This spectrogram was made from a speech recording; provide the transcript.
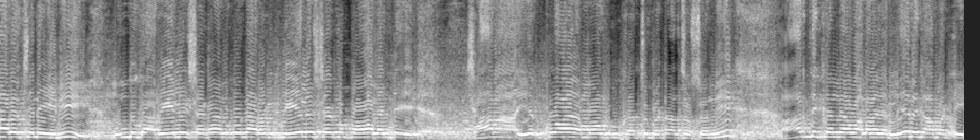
ఆలోచన ఇది. ముందుగా రియల్ ఎస్టేట్ అనుకున్నారు. రియల్ ఎస్టేట్లో పోవాలంటే చాలా ఎక్కువ అమౌంట్ ఖర్చు పెట్టాల్సి వస్తుంది. ఆర్థికంగా వాళ్ళ దగ్గర లేదు కాబట్టి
